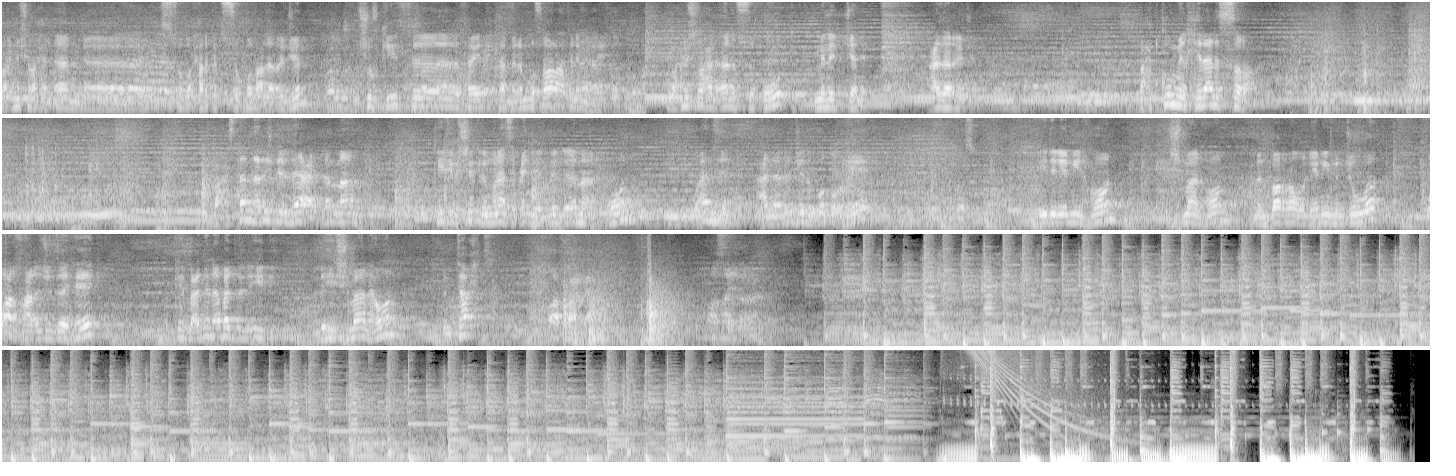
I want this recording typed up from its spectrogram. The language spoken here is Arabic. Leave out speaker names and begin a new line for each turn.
راح نشرح الآن آه، حركة السقوط على الرجل. ونشوف كيف آه، فائدتها من المصارعة في الإم راح نشرح الآن السقوط من الجنب على الرجل. راح تكون من خلال الصراع. راح أستنى رجل اللاعب لما تيجي بالشكل المناسب عندي للأمام. هون وأنزل على الرجل ببطء هيك. ايدي اليمين هون الشمال هون من برا واليمين من جوا. وأرفع الرجل زي هيك أوكي بعدين أبدل إيدي اللي هي الشمال هون من تحت وأرفع اللاعب واسيطر عليه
